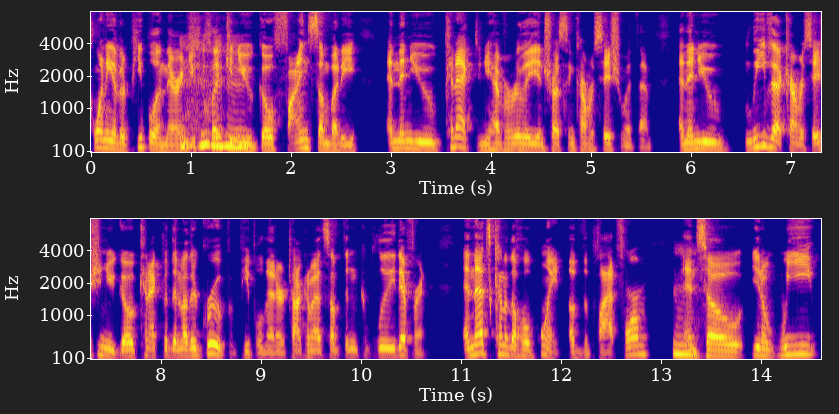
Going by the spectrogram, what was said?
20 other people in there and you click and you go find somebody and then you connect and you have a really interesting conversation with them. And then you leave that conversation, you go connect with another group of people that are talking about something completely different. And that's kind of the whole point of the platform. Mm-hmm. And so, you know, we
